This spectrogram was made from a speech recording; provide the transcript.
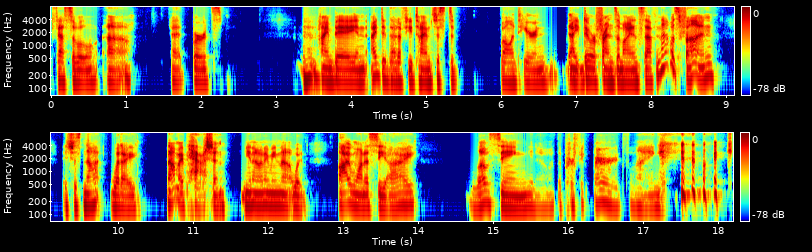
Festival uh, at Burt's at Mhm. Pine Bay, and I did that a few times just to volunteer. And I, they were friends of mine and stuff, and that was fun. It's just not what I, not my passion. You know what I mean? Not what I want to see. I love seeing, you know, the perfect bird flying, like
